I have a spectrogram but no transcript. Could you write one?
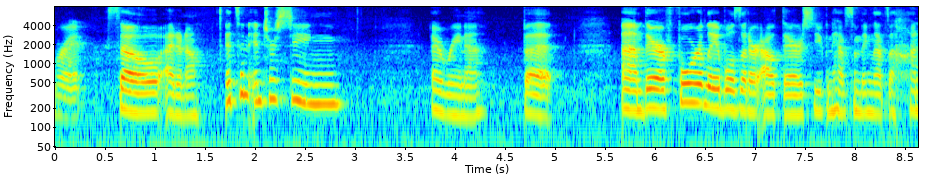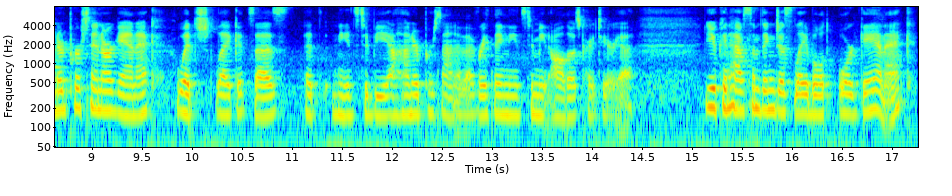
Right. So, I don't know. It's an interesting arena, but um, there are four labels that are out there. So you can have something that's 100% organic, which, like it says, it needs to be 100% of everything needs to meet all those criteria. You can have something just labeled organic,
